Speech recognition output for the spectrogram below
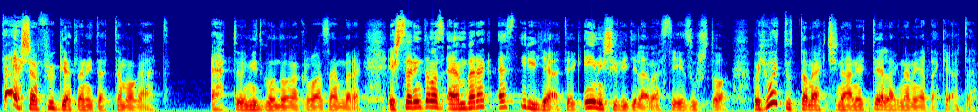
Teljesen függetlenítette magát ettől, hogy mit gondolnak róla az emberek. És szerintem az emberek ezt irigyelték. Én is irigyelem ezt Jézustól. Hogy hogy tudta megcsinálni, hogy tényleg nem érdekelte.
